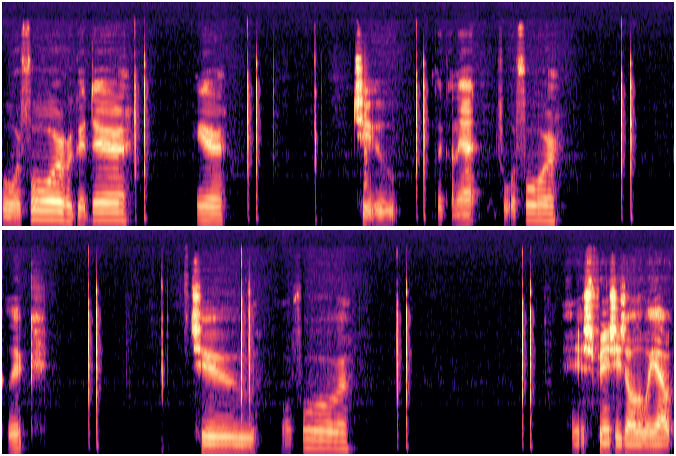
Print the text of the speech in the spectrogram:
four, four, we're good there. Here, two, click on that, four, four click two four four. And just finish these all the way out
